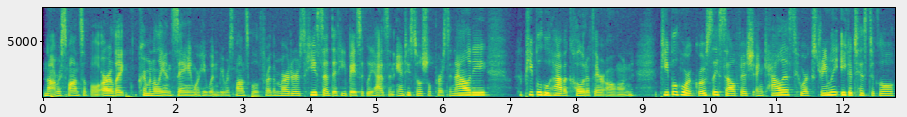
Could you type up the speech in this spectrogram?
not responsible or like criminally insane where he wouldn't be responsible for the murders. He said that he basically has an antisocial personality, people who have a code of their own, people who are grossly selfish and callous, who are extremely egotistical,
